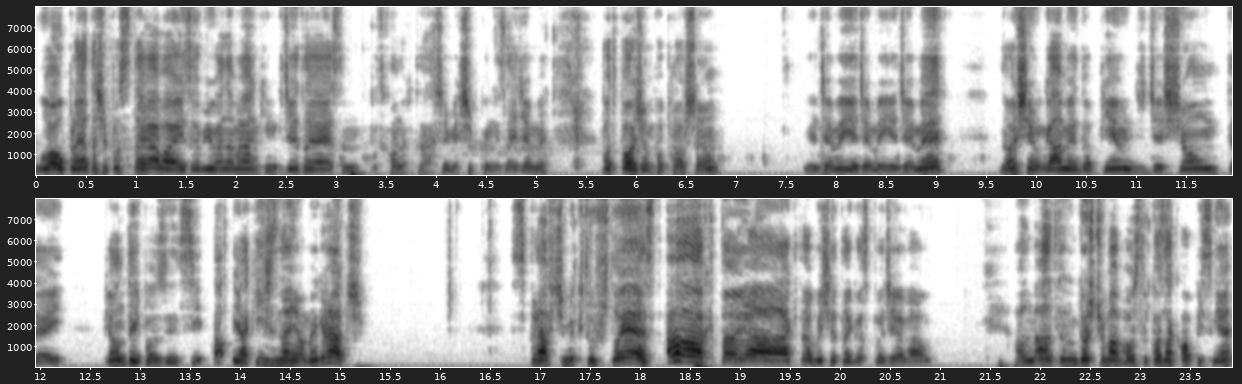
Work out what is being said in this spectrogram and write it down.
Wow, Plejata się postarała i zrobiła nam ranking. Gdzie to ja jestem? Pod honor, to raczej mnie szybko nie znajdziemy. Pod poziom poproszę. Jedziemy, jedziemy, jedziemy. Dosięgamy do 55 pozycji. O, jakiś znajomy gracz. Sprawdźmy, któż to jest. Och, to ja! Kto by się tego spodziewał? Ale, ale ten gościu ma po prostu kozak opis, nie?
